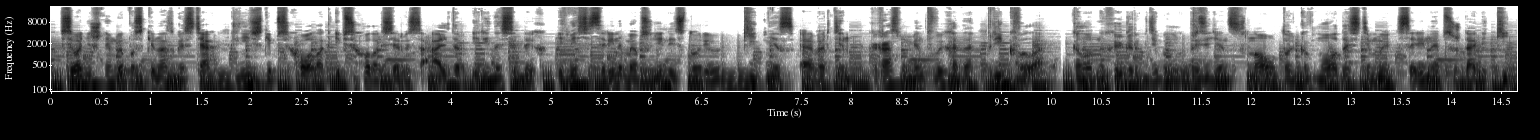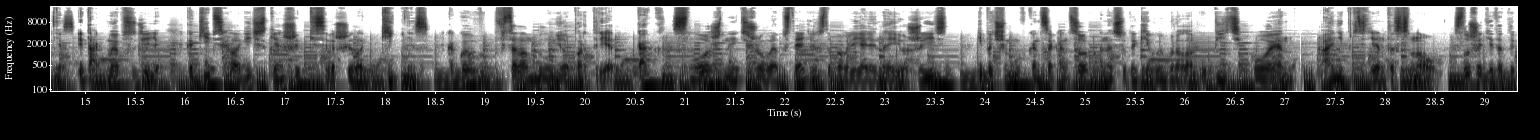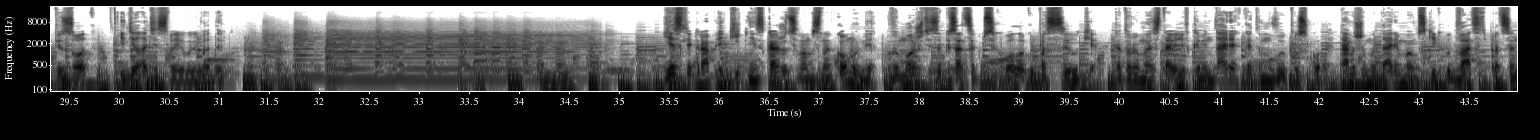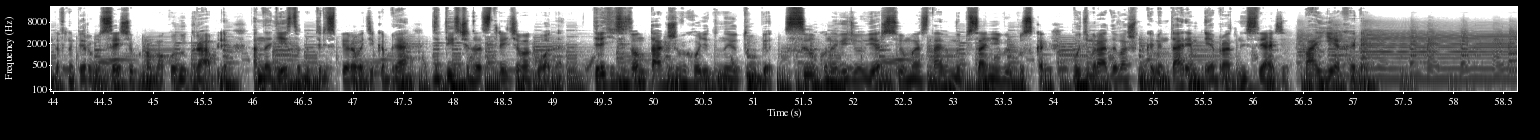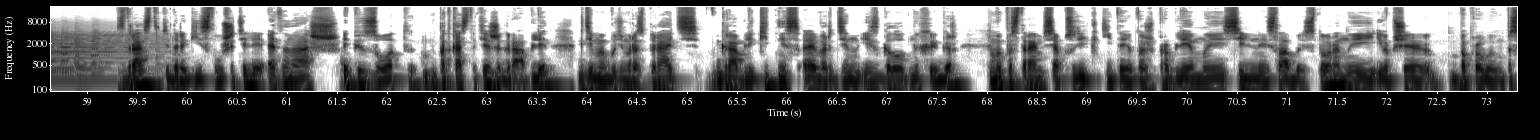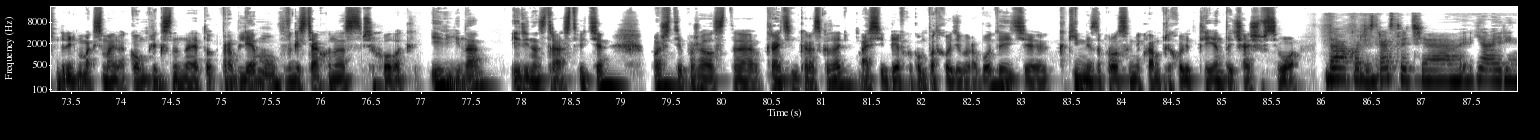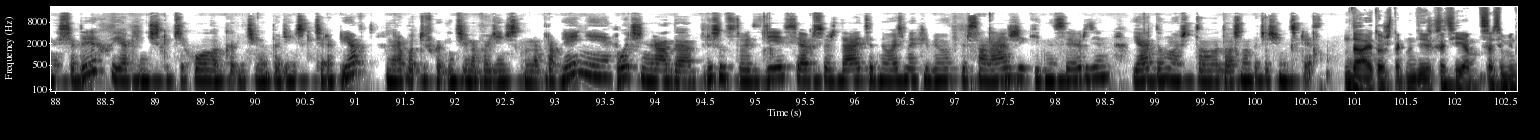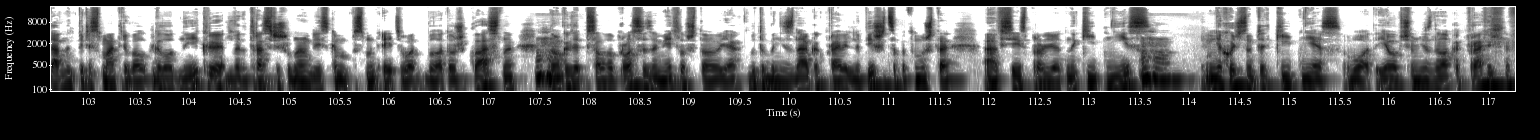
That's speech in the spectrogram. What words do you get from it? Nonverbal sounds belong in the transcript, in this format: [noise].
В сегодняшнем выпуске у нас в гостях клинический психолог и психолог сервиса Альтер Ирина Седых. И вместе с Ириной мы обсудили историю Китнес Эвердин. Как раз в момент выхода приквела «Голодных игр», где был президент Сноу, только в молодости мы с Ириной обсуждали Китнес. Итак, мы обсудили, какие психологические ошибки совершила Китнес, какой в целом был у нее портрет, как сложные и тяжелые обстоятельства повлияли на ее жизнь, и почему, в конце концов, она все-таки выбрала убить Коэн, а не президента Сноу. Слушайте этот эпизод и делайте свои выводы. Если грабли Китни скажутся вам знакомыми, вы можете записаться к психологу по ссылке, которую мы оставили в комментариях к этому выпуску. Там же мы дарим вам скидку 20% на первую сессию по промокоду грабли. Она действует до 31 декабря 2023 года. Третий сезон также выходит на YouTube. Ссылку на видеоверсию мы оставим в описании выпуска. Будем рады вашим комментариям и обратной связи. Поехали! Здравствуйте, дорогие слушатели. Это наш эпизод подкаста «Те же грабли», где мы будем разбирать грабли Китнис Эвердин из «Голодных игр». Мы постараемся обсудить какие-то ее тоже проблемы, сильные и слабые стороны, и вообще попробуем посмотреть максимально комплексно на эту проблему. В гостях у нас психолог Ирина. Ирина, здравствуйте. Можете, пожалуйста, кратенько рассказать о себе, в каком подходе вы работаете, какими запросами к вам приходят клиенты чаще всего? Да, Коля, здравствуйте. Я Ирина Седых, я клинический психолог, когнитивно-поведенческий терапевт. Работаю в когнитивно-поведенческом направлении. Очень рада присутствовать здесь и обсуждать одного из моих любимых персонажей, Кидни Севердин. Я думаю, что должно быть очень интересно. Да, я тоже так надеюсь. Кстати, я совсем недавно пересматривал «Голодные игры», и в этот раз решил на английском посмотреть. Вот, было тоже классно. Но когда писал вопросы, заметил, что я как будто бы не знаю, как правильно пишется, потому что а, все исправляют на китнис. Uh-huh. Мне хочется написать китнес. Вот. Я, в общем, не знал, как правильно.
